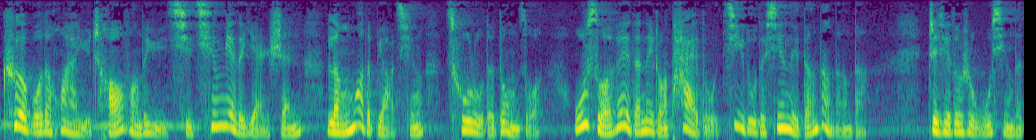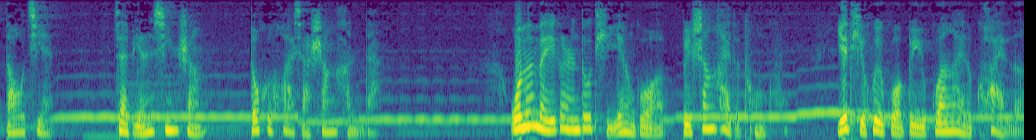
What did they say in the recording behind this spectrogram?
刻薄的话语、嘲讽的语气、轻蔑的眼神、冷漠的表情、粗鲁的动作、无所谓的那种态度、嫉妒的心理等等等等，这些都是无形的刀剑，在别人心上都会画下伤痕的。我们每一个人都体验过被伤害的痛苦，也体会过被关爱的快乐。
